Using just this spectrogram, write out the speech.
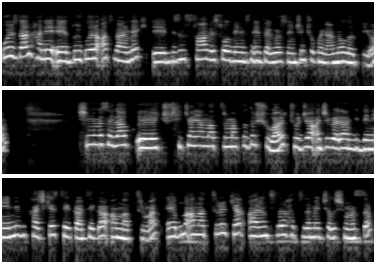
Bu yüzden hani e, duygulara at vermek e, bizim sağ ve sol beynimizin entegrasyonu için çok önemli olabiliyor. Şimdi mesela e, hikaye anlattırmakta da şu var. Çocuğa acı veren bir deneyimi birkaç kez tekrar tekrar anlattırmak. E, bunu anlattırırken ayrıntıları hatırlamaya çalışması,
